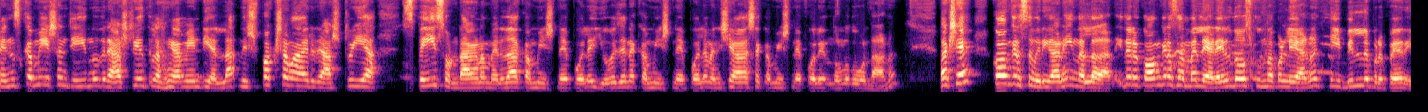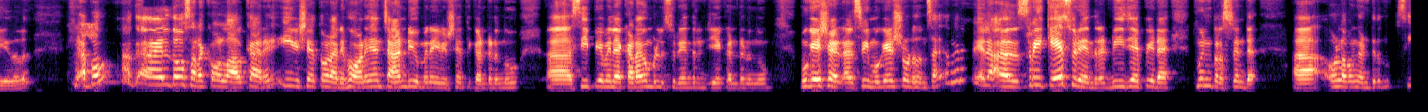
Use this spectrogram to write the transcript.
മെൻസ് കമ്മീഷൻ ചെയ്യുന്നത് രാഷ്ട്രീയത്തിൽ ഇറങ്ങാൻ വേണ്ടിയല്ല. നിഷ്പക്ഷമായ ഒരു രാഷ്ട്രീയ സ്പേസ് ഉണ്ടാകണം വനിതാ കമ്മീഷനെ പോലെ യുവജന കമ്മീഷനെ പോലെ മനുഷ്യാവകാശ കമ്മീഷനെ പോലെ എന്നുള്ളത് കൊണ്ടാണ്. പക്ഷേ കോൺഗ്രസ് വരികയാണെങ്കിൽ നല്ലതാണ്. ഇതൊരു Congress M L A Eldhose കുന്നപ്പള്ളിയാണ് ഈ ബില്ല് പ്രിപ്പയർ ചെയ്തത്. അപ്പോ എൽദോസ് അടക്കമുള്ള ആൾക്കാർ ഈ വിഷയത്തോട് അനുഭവമാണ്. ഞാൻ ചാണ്ടി ഉമ്മനെ ഈ വിഷയത്തിൽ കണ്ടിരുന്നു. സി പി എമ്മിലെ കടകംപള്ളി സുരേന്ദ്രൻജിയെ കണ്ടിരുന്നു. മുകേഷ് ശ്രീ മുകേഷിനോട് സംസാരിച്ചു അങ്ങനെ Shri K Surendran B J പിയുടെ മുൻ പ്രസിഡന്റ് ഉള്ളവൻ കണ്ടിരുന്നു. സി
